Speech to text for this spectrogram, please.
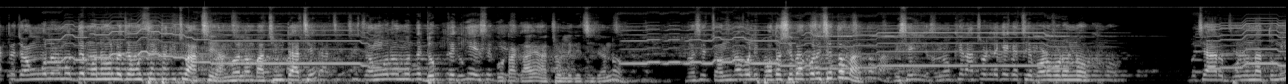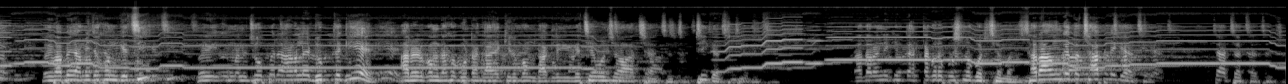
একটা জঙ্গলের মধ্যে মনে হলো যেমন একটা কিছু আছে। আমি বললাম, বাছুরিটা আছে। সেই জঙ্গলের মধ্যে ঢুকতে গিয়ে এসে গোটা গায়ে আঁচড় লেগেছে, জানো? সে চন্দ্রাবলী পদসেবা করেছে তোমার? সেই নখের আঁচড় লেগে গেছে, বড় বড় নখ। বলছে, আর বলো না তুমি, ওইভাবে আমি যখন গেছি ওই মানে ঝোপের আড়ালে ঢুকতে গিয়ে আর এরকম দেখো গোটা গায়ে কীরকম দাগ লেগে গেছে বলছে আচ্ছা আচ্ছা আচ্ছা ঠিক আছে ঠিক আছে। রাধারানী কিন্তু একটা করে প্রশ্ন করছে মানে সারা অঙ্গে তো ছাপ লেগে আছে। আচ্ছা আচ্ছা আচ্ছা আচ্ছা আচ্ছা।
